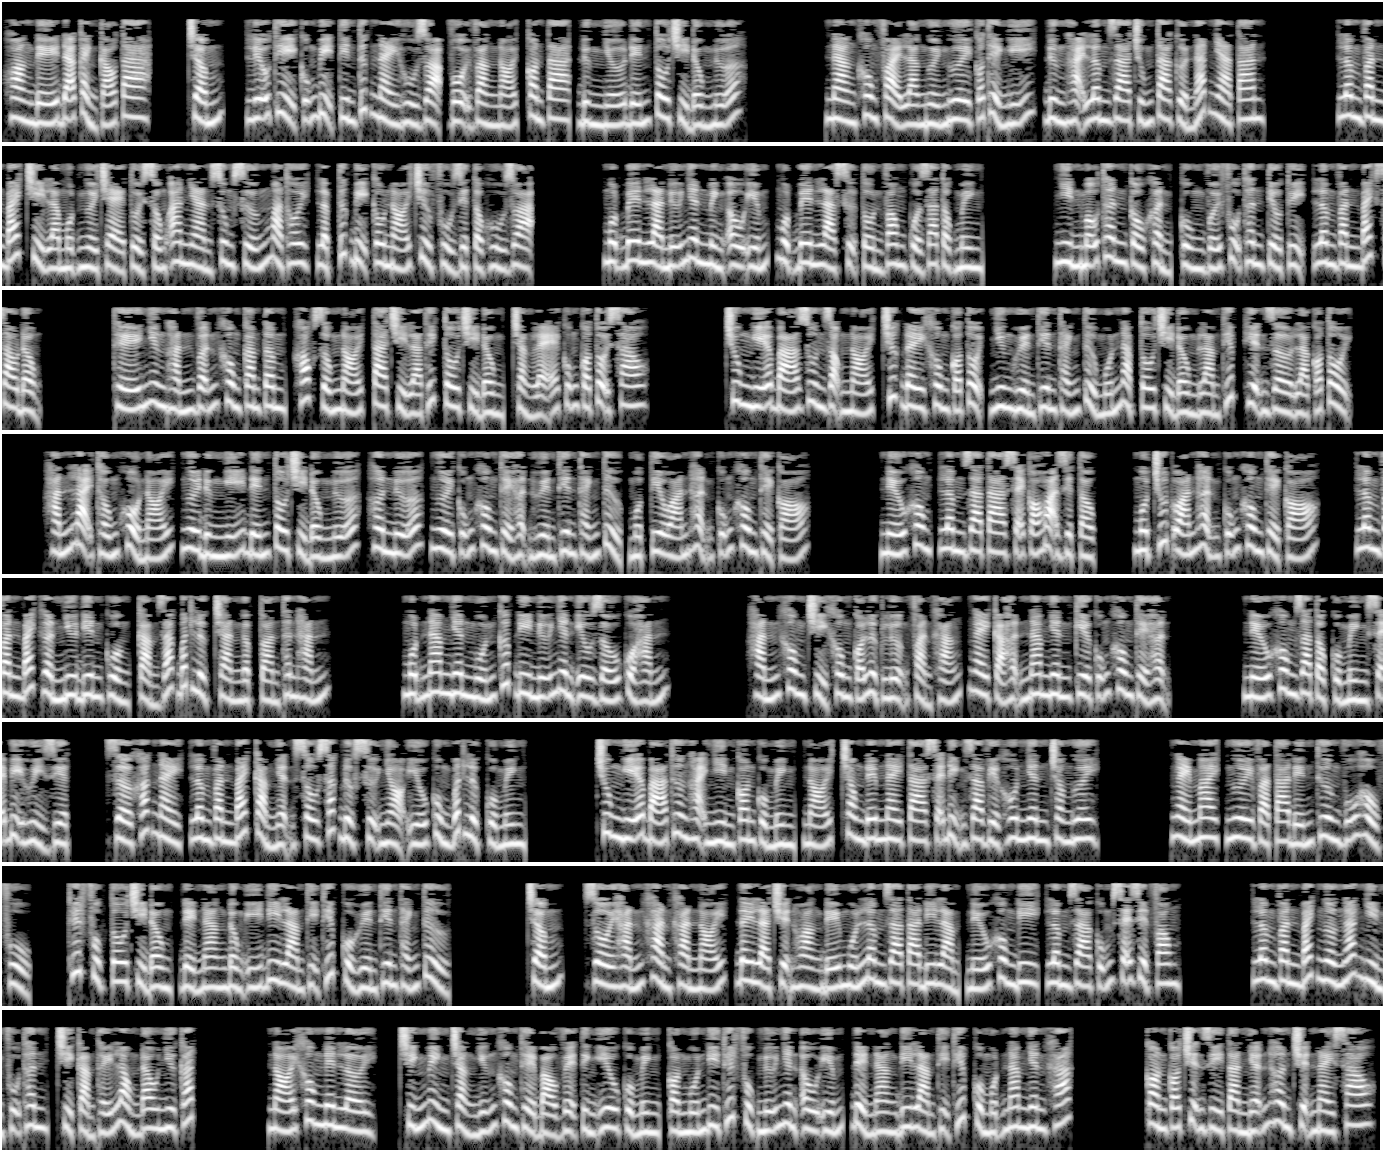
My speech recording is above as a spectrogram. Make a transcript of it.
Hoàng đế đã cảnh cáo ta. Chấm. Liễu thị cũng bị tin tức này hù dọa, vội vàng nói, con ta, đừng nhớ đến Tô Chỉ Đồng nữa. Nàng không phải là người ngươi có thể nghĩ, đừng hại lâm ra chúng ta cửa nát nhà tan. Lâm Văn Bách chỉ là một người trẻ tuổi sống an nhàn sung sướng mà thôi, lập tức bị câu nói trừ phủ diệt tộc hù dọa. Một bên là nữ nhân mình âu yếm, một bên là sự tồn vong của gia tộc mình. Nhìn mẫu thân cầu khẩn, cùng với phụ thân tiểu tụy, Lâm Văn Bách dao động. Thế nhưng hắn vẫn không cam tâm, khóc giống nói, ta chỉ là thích tô chỉ đồng, chẳng lẽ cũng có tội sao? Trung Nghĩa bá run giọng nói, trước đây không có tội, nhưng huyền thiên thánh tử muốn nạp tô chỉ đồng làm thiếp, hiện giờ là có tội. Hắn lại thống khổ nói, ngươi đừng nghĩ đến tô chỉ đồng nữa, hơn nữa, ngươi cũng không thể hận huyền thiên thánh tử, một tiêu oán hận cũng không thể có. Nếu không, lâm gia ta sẽ có họa diệt tộc. Một chút oán hận cũng không thể có. Lâm Văn Bách gần như điên cuồng, cảm giác bất lực tràn ngập toàn thân hắn. Một nam nhân muốn cướp đi nữ nhân yêu dấu của hắn. Hắn không chỉ không có lực lượng phản kháng, ngay cả hận nam nhân kia cũng không thể hận. Nếu không gia tộc của mình sẽ bị hủy diệt. Giờ khắc này, Lâm Văn Bách cảm nhận sâu sắc được sự nhỏ yếu cùng bất lực của mình. Trung Nghĩa bá thương hại nhìn con của mình, nói, trong đêm nay ta sẽ định ra việc hôn nhân cho ngươi. Ngày mai, ngươi và ta đến thương vũ hầu phủ. thuyết phục Tô Chỉ Đồng, để nàng đồng ý đi làm thị thiếp của huyền thiên thánh tử. Chấm. Rồi hắn khàn khàn nói, đây là chuyện hoàng đế muốn lâm gia ta đi làm, nếu không đi, lâm gia cũng sẽ diệt vong. Lâm Văn Bách ngơ ngác nhìn phụ thân, chỉ cảm thấy lòng đau như cắt. Nói không nên lời, chính mình chẳng những không thể bảo vệ tình yêu của mình, còn muốn đi thuyết phục nữ nhân âu yếm, để nàng đi làm thị thiếp của một nam nhân khác. Còn có chuyện gì tàn nhẫn hơn chuyện này sao?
